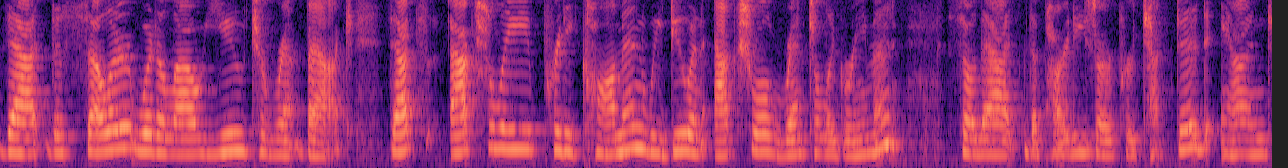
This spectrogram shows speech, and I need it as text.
that the seller would allow you to rent back. That's actually pretty common. We do an actual rental agreement so that the parties are protected and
